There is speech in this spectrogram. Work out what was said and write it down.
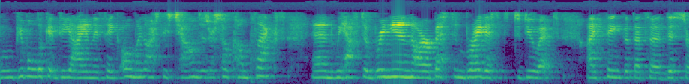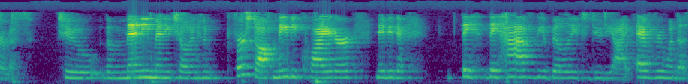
when people look at DI and they think, oh my gosh, these challenges are so complex and we have to bring in our best and brightest to do it. I think that that's a disservice to the many, many children who, first off, may be quieter, maybe they they they have the ability to do DI. Everyone does.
